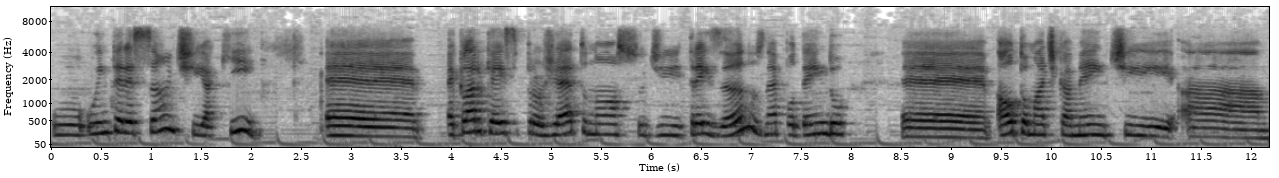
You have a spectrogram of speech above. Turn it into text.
O, o interessante aqui é, é claro que é esse projeto nosso de três anos, né, podendo é, automaticamente a,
